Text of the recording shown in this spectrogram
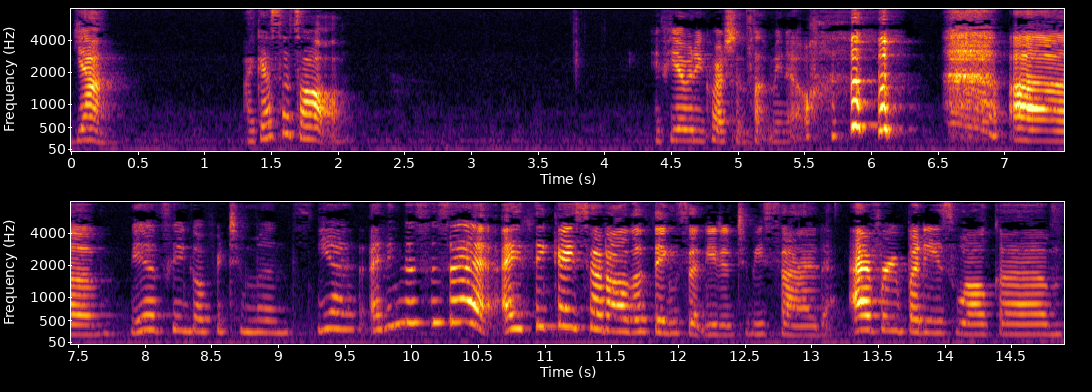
yeah, I guess that's all. If you have any questions, let me know. um, yeah, it's gonna go for two months. Yeah, I think this is it. I think I said all the things that needed to be said. Everybody's welcome.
